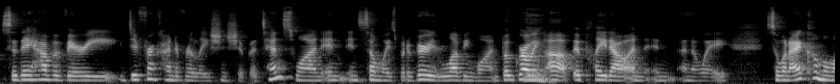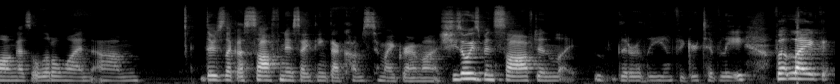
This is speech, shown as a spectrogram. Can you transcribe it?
So they have a very different kind of relationship, a tense one in, in some ways, but a very loving one. But growing mm. up, it played out in, in, in, a way. So when I come along as a little one, um, there's like a softness I think that comes to my grandma. She's always been soft and like literally and figuratively, but like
